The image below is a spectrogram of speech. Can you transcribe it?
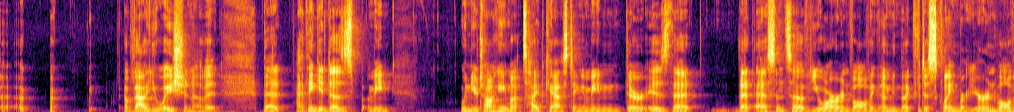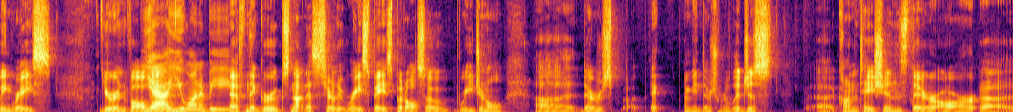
a, a, a evaluation of it that I think it does I mean when you're talking about typecasting, I mean, there is that that essence of you are involving. I mean, like the disclaimer, you're involving race, you're involving Yeah, you want to be. ethnic groups, not necessarily race based, but also regional. Uh, there's, uh, I mean, there's religious uh, connotations. There are uh,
